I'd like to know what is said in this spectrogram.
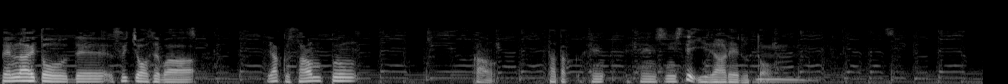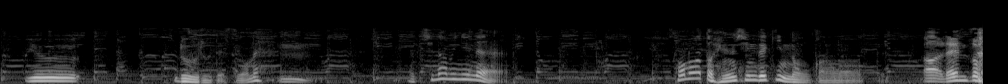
ペンライトでスイッチを押せば、約3分間、叩く、変変身していられる。というルールですよね。うん。ちなみにね、その後変身できんのかなって。あ、連続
